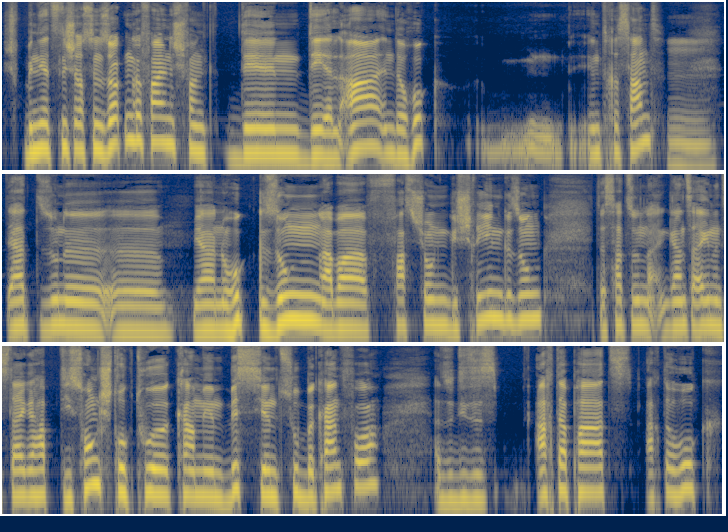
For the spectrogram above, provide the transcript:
Ich bin jetzt nicht aus den Socken gefallen. Ich fand den DLA in der Hook interessant. Hm. Der hat so eine, äh, ja, eine Hook gesungen, aber fast schon geschrien gesungen. Das hat so einen ganz eigenen Style gehabt. Die Songstruktur kam mir ein bisschen zu bekannt vor. Also dieses Achterparts, Achterhook,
